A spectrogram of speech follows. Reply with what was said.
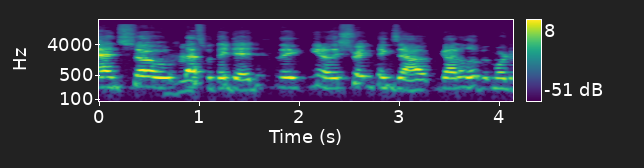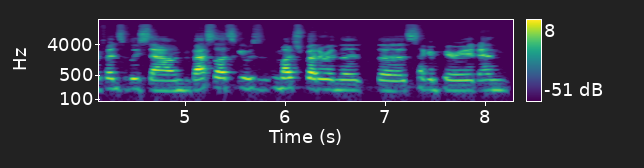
And so Mhm. that's what they did. They, you know, they straightened things out, got a little bit more defensively sound. Vasilevskiy was much better in the, the second period and,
